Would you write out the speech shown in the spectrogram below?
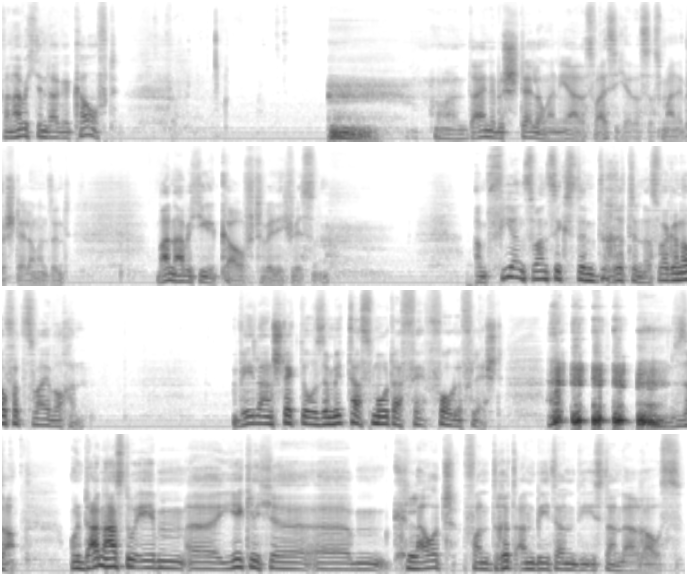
wann habe ich denn da gekauft? Deine Bestellungen, ja, das weiß ich ja, dass das meine Bestellungen sind. Wann habe ich die gekauft, will ich wissen am 24.03., das war genau vor zwei Wochen, WLAN-Steckdose mit Tasmotor vorgeflasht. so. Und dann hast du eben äh, jegliche ähm, Cloud von Drittanbietern, die ist dann da raus.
